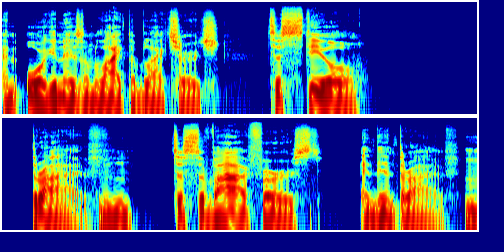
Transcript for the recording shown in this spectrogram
an organism like the black church to still thrive, Mm-hmm. to survive first and then thrive. Hmm.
